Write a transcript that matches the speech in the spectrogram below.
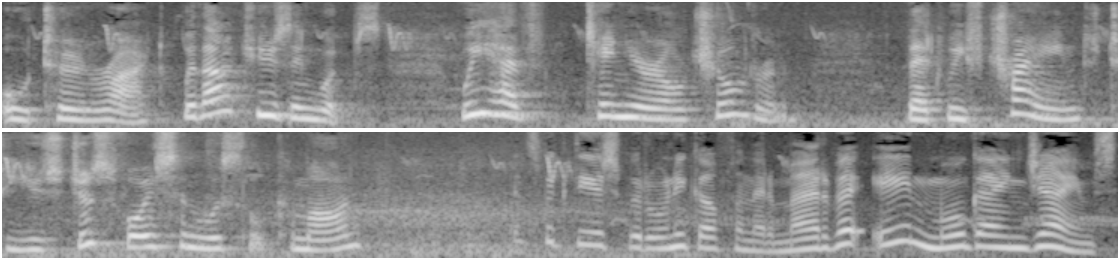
or turn right without using whips. We have 10 year old children that we've trained to use just voice and whistle command. Inspekteurs Veronica van der Merwe en Morgan James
